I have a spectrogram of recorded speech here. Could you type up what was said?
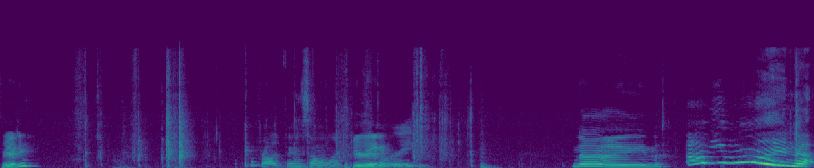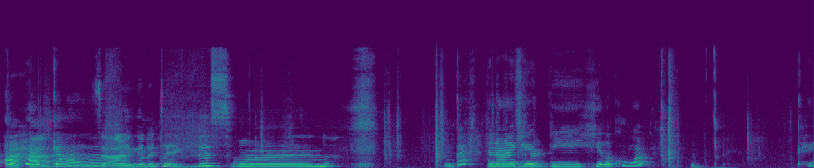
Ready? Could probably bring someone like Okay, ready? three. Nine. Oh, Aha. my uh-huh. god! So I'm gonna take this one. Okay, and I get the helical one. Okay.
